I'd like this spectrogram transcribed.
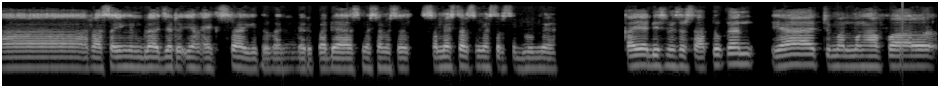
eh, rasa ingin belajar yang ekstra gitu kan daripada semester semester semester sebelumnya. Kayak di semester satu kan ya cuman menghafal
